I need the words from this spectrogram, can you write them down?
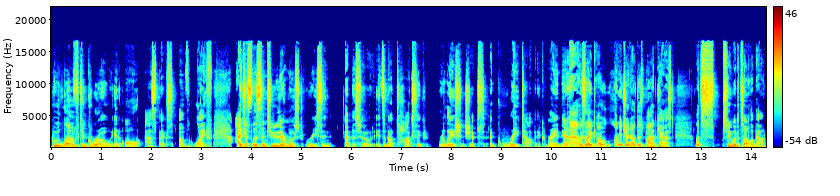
who love to grow in all aspects of life. I just listened to their most recent episode. It's about toxic relationships, a great topic, right? And I was like, oh, let me check out this podcast. Let's see what it's all about.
